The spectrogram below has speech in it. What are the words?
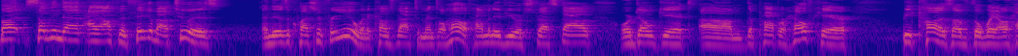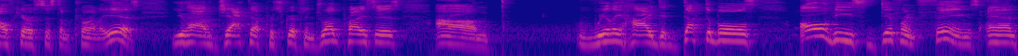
But something that I often think about too is, and there's a question for you when it comes back to mental health. How many of you are stressed out or don't get um, the proper health care because of the way our healthcare system currently is? You have jacked up prescription drug prices, um, really high deductibles, all these different things, and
